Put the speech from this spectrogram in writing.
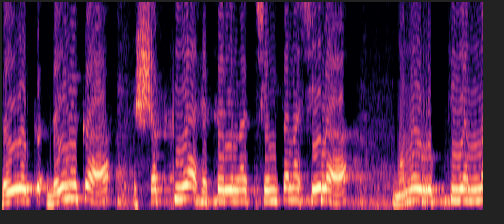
ದೈವಿಕ ದೈವಿಕ ಶಕ್ತಿಯ ಹೆಸರಿನ ಚಿಂತನಶೀಲ ಮನೋವೃತ್ತಿಯನ್ನ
